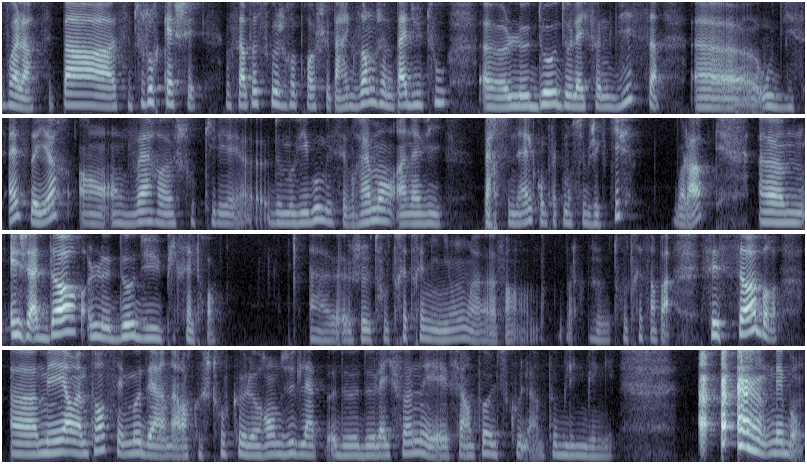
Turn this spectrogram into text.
voilà, c'est pas, c'est toujours caché. Donc c'est un peu ce que je reproche. par exemple, j'aime pas du tout euh, le dos de l'iPhone 10 euh, ou 10S d'ailleurs. En, vert, euh, je trouve qu'il est de mauvais goût, mais c'est vraiment un avis personnel, complètement subjectif. Voilà. Et j'adore le dos du Pixel 3. je le trouve très très mignon. enfin, voilà, je le trouve très sympa. C'est sobre, mais en même temps c'est moderne. Alors que je trouve que le rendu de l'iPhone est fait un peu old school, un peu bling bling. Mais bon,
